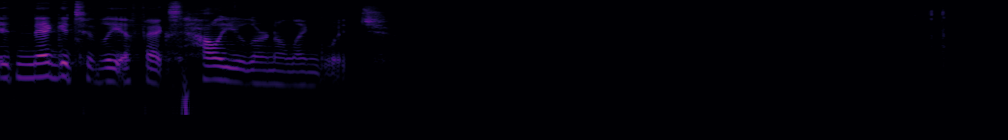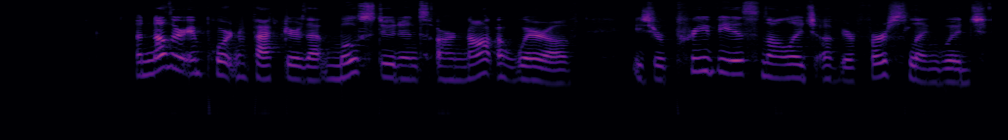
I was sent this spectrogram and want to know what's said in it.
it negatively affects how you learn a language. Another important factor that most students are not aware of is your previous knowledge of your first language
